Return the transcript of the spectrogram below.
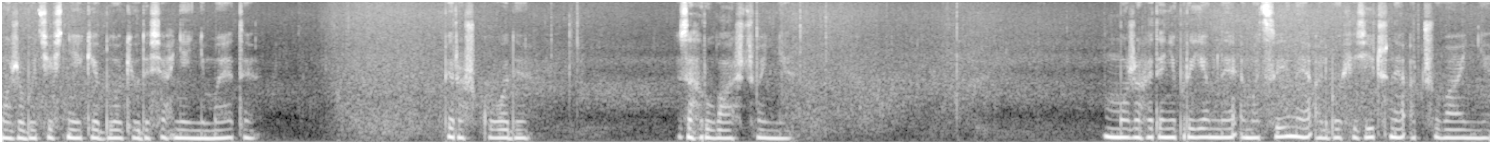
Можа быць, ёсць нейкія блокі ў дасягненні мэты, перашкоды, загрувашчванне. Можа, гэта непрыемныя эмацыйныя альбо фізічныя адчуванні.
